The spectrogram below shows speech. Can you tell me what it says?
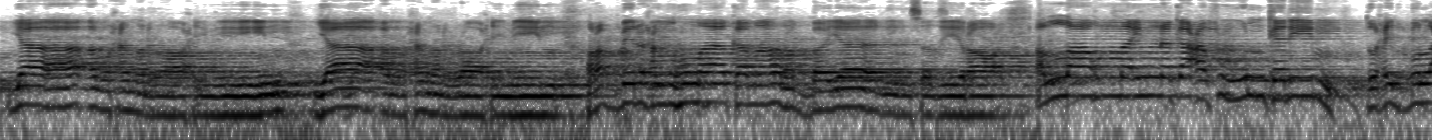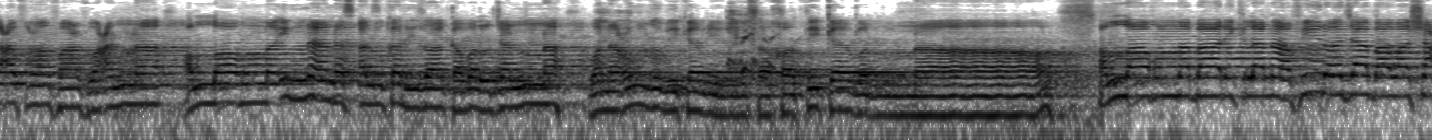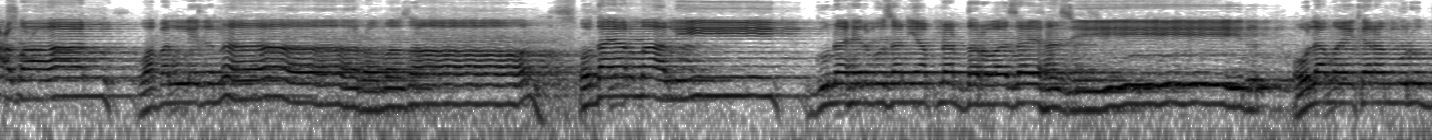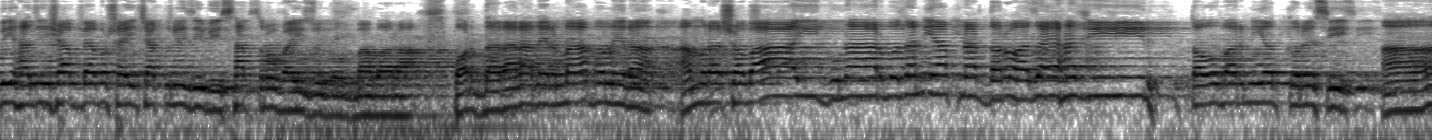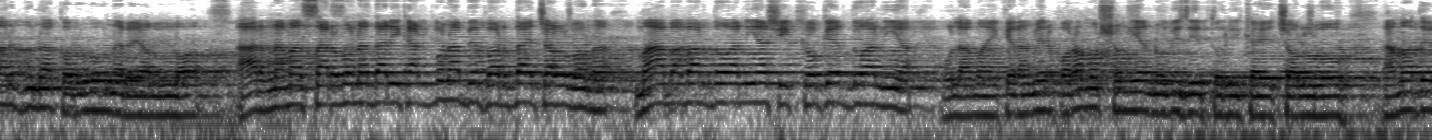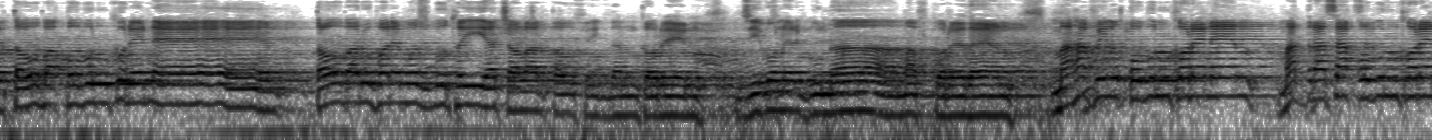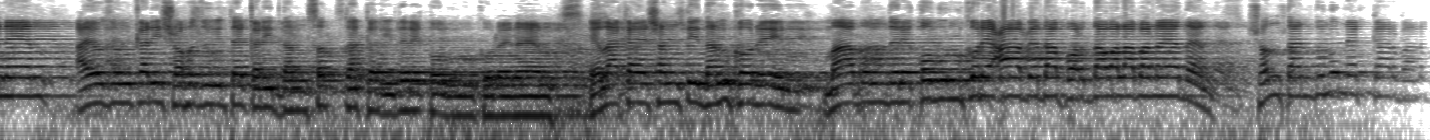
يا أرحم الراحمين يا أرحم الراحمين رب ارحمهما كما ربياني صغيرا اللهم إنك عفو كريم تحب العفو فاعف عنا اللهم إنا نسألك رضاك والجنة ونعوذ بك من سخطك والنار اللهم بارك لنا في رجب وشعبان ওয়াবাল্লিগনা রমাজান। ও মালিক, গুনাহের বোঝা আপনার দরওয়াজায় হাজির। ওলামায় কারাম মুরব্বী, হাজি সাহ ব্যবসায়ী, চাকরিজীবী, ছাত্র ভাই, যুবক বাবারা, পর্দার আড়ালের মা বোনেরা, আমরা সবাই গুনার বোঝা আপনার দরওয়াজায় হাজির। তওবার নিয়ত করেছি, আর গুনাহ করব না রে আল্লাহ। আর নামাজ ছাড়বো না, দাড়ি কাটবো না, বেপর্দায় চলবো না। মা বাবার দোয়া নিয়া, শিক্ষকের দোয়া নিয়া, ওলামায়ে কেরামের পরামর্শ নিয়ে নবীজির তরিকায় চলবো। আমাদের তওবা কবুল করে নেন। তওবার উপরে মজবুত হইয়া চলার তৌফিক দান করেন। জীবনের গুণা মাফ করে দেন। মাহফিল কবুল করে নেন। মাদ্রাসা কবুল করে নেন, আয়োজনকারী, সহযোগিতাকারী দান সত্তাকারীদের কবুল করে নেন। এলাকায় শান্তি দান করেন মা বোনদের কবুল করে আবেদা পর্দাওয়ালা বানায় দেন। সন্তানগুলো নেককার বানায়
